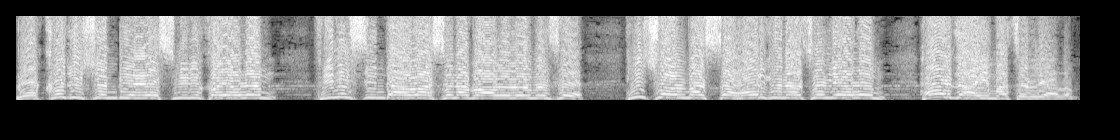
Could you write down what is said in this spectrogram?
ve Kudüs'ün bir resmini koyalım. Filistin davasına bağlılığımızı hiç olmazsa her gün hatırlayalım, her daim hatırlayalım.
